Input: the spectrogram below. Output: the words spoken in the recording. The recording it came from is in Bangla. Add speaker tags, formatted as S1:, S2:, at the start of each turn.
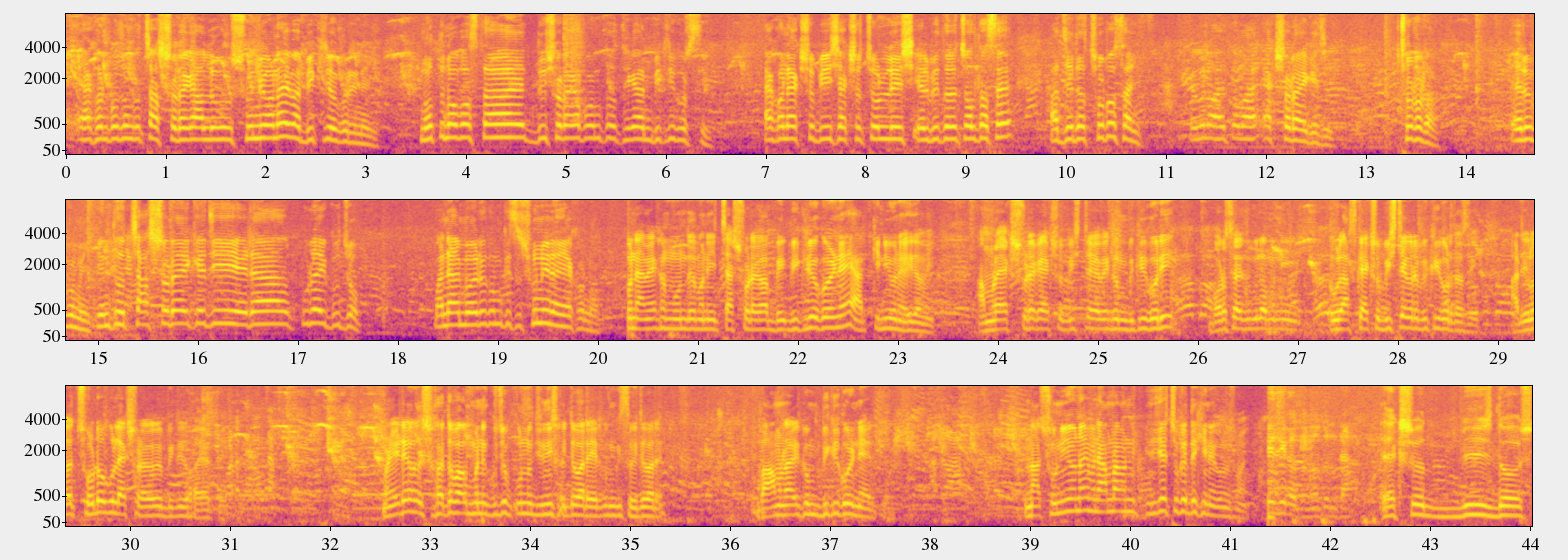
S1: এখন পর্যন্ত চারশো টাকা আলু শূন্যও নাই বা বিক্রিও করি নাই। নতুন অবস্থায় দুইশো টাকা পর্যন্ত থেকে আমি বিক্রি করছি। এখন একশো বিশ, একশো চল্লিশ এর ভিতরে চলতেছে। আর যেটা ছোট সাইজ এগুলো হয়তো বা একশো টাকা কেজি। ছোটোটা, এরকমই। কিন্তু চারশো টাকা কেজি এটা পুরাই গুজব। মানে আমি ওইরকম কিছু শুনি নাই এখনও।
S2: মানে আমি এখন মন্দির মানে চারশো টাকা বিক্রিও করি নাই আর কিনিও নাই দামে। আমরা একশো টাকা একশো বিশ টাকা এরকম বিক্রি করি। বড় সাইজগুলো মানে ওগুলো আজকে একশো বিশ টাকা করে বিক্রি করতেছি। আর যেগুলো ছোটোগুলো একশো টাকা করে বিক্রি হয় আর কি। মানে এটা হয়তো বা মানে গুজব কোনো জিনিস হইতে পারে এরকম কিছু হইতে পারে। বা আমরা এরকম বিক্রি করি না আর কি। না শুনিও নাই মানে আমরা মানে নিজের চোখে দেখি না কোনো সময়।
S3: একশো বিশ দশ।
